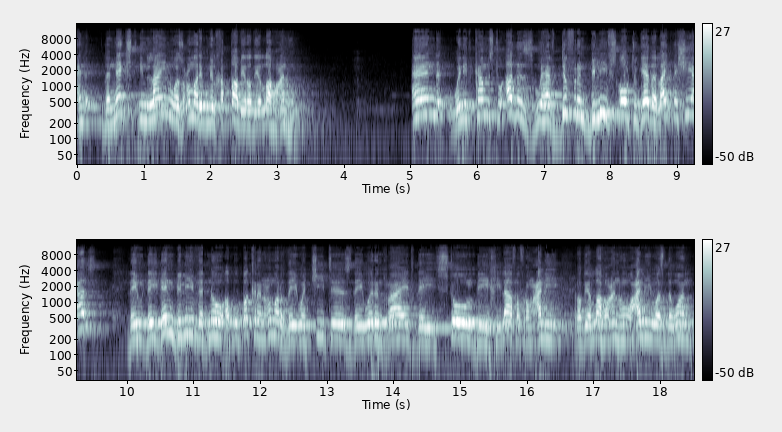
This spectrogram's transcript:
And the next in line was Umar ibn al-Khattab radiallahu anhu. And when it comes to others who have different beliefs altogether, like the Shias, they, they then believe that no, Abu Bakr and Umar, they were cheaters, they weren't right, they stole the Khilafah from Ali radiallahu anhu. Ali was the one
